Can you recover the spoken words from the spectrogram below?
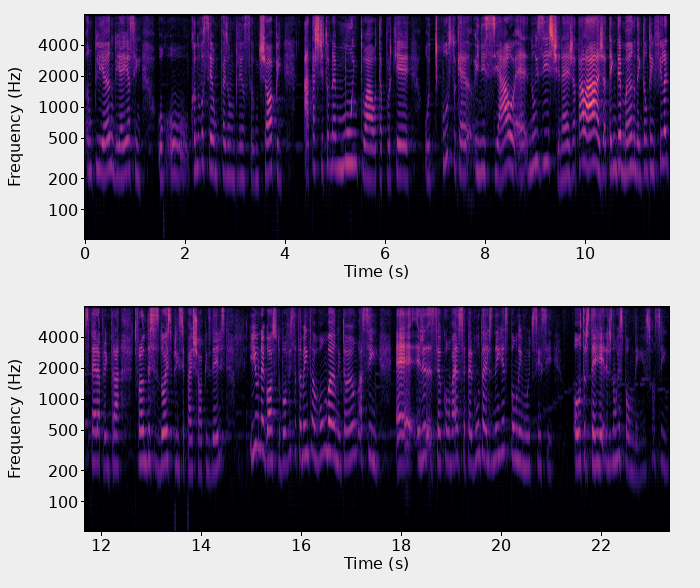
ampliando. E aí, assim, o, o- quando você faz uma ampliação de shopping, a taxa de turno é muito alta, porque o custo que é inicial é, não existe, né? Já está lá, já tem demanda, então tem fila de espera para entrar. Estou falando desses dois principais shoppings deles. E o negócio do Boa Vista também está bombando. Então, eu, assim, é, ele, você conversa, você pergunta, eles nem respondem muito, assim, se outros terrenos, eles não respondem. Eles falam assim,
